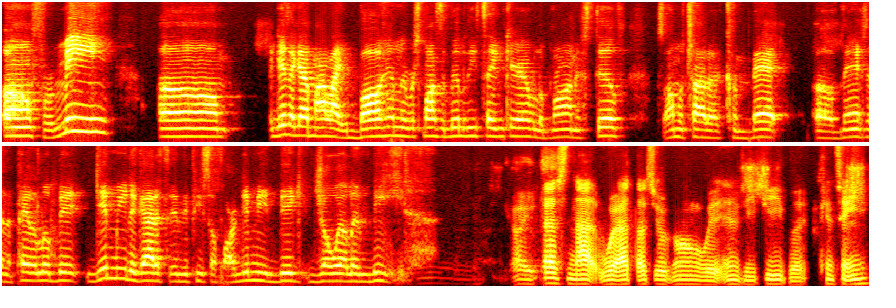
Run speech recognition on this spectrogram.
Um, for me, um, I guess I got my like ball handling responsibilities taken care of, LeBron and Steph. So I'm gonna try to combat uh, Vance and the paint a little bit. Give me the guy that's the MVP so far. Give me Big Joel Embiid. All right. That's not where I thought you were going with MVP, but continue.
